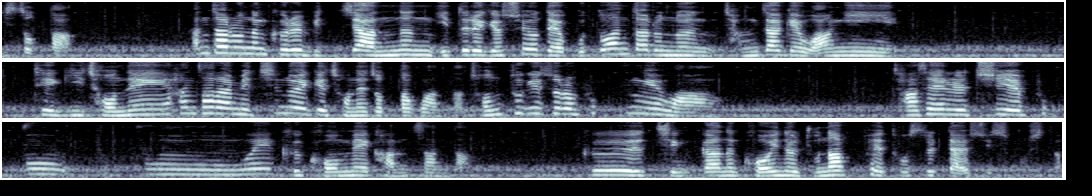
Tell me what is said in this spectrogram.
있었다. 한 자루는 그를 믿지 않는 이들에게 수여되었고 또 한 자루는 장작의 왕이 되기 전에 한 사람의 친우에게 전해졌다고 한다. 전투 기술은 폭풍의 왕. 자세를 취해 폭부, 폭풍의 그 검에 감싼다. 그 진가는 거인을 눈앞에 뒀을 때 알 수 있을 것이다.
